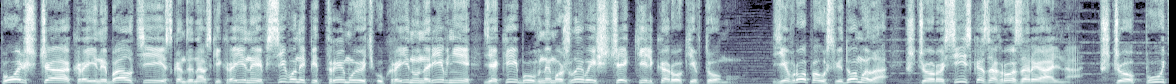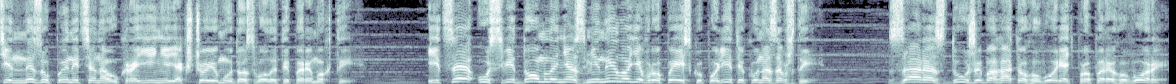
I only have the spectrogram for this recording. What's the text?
Польща, країни Балтії, скандинавські країни всі вони підтримують Україну на рівні, який був неможливий ще кілька років тому. Європа усвідомила, що російська загроза реальна, що Путін не зупиниться на Україні, якщо йому дозволити перемогти. І це усвідомлення змінило європейську політику назавжди. Зараз дуже багато говорять про переговори.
